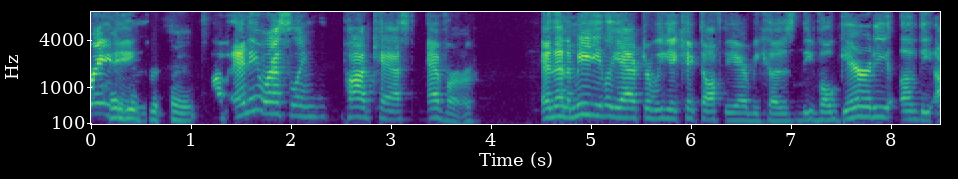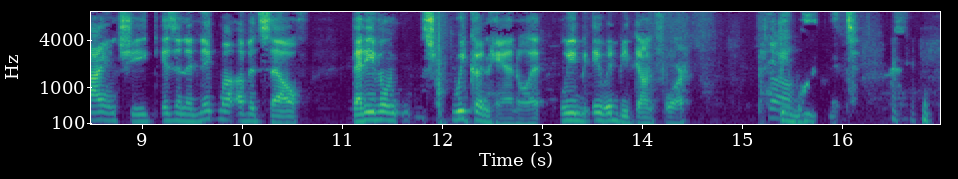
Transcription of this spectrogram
rating 100%. of any wrestling podcast ever. And then immediately after we get kicked off the air because the vulgarity of the Iron Sheik is an enigma of itself that even we couldn't handle it. We it would be done for. But it'd be So- worth it.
